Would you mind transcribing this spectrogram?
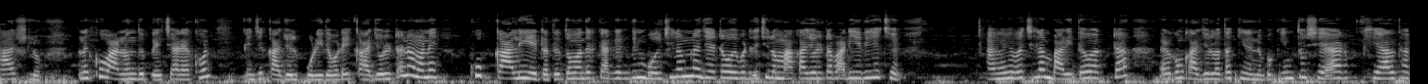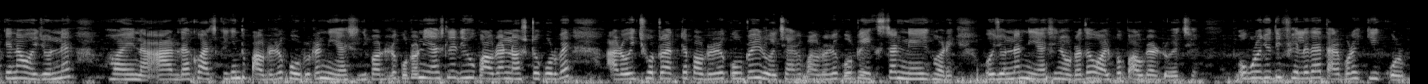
হাসলো মানে খুব আনন্দ পেয়েছে। আর এখন এই যে কাজল পরিয়ে দেবো এই কাজলটা না মানে খুব কালি এটাতে। তোমাদেরকে আগে একদিন বলছিলাম না যে এটা ওই বাড়িতে ছিল? মা কাজলটা বাড়িয়ে দিয়েছে? আমি ভেবেছিলাম বাড়িতেও একটা এরকম কাজলতা কিনে নেব, কিন্তু সে আর খেয়াল থাকে না, ওই জন্যে হয় না। আর দেখো, আজকে কিন্তু পাউডারের কৌটোটা নিয়ে আসিনি। পাউডারের কৌটো নিয়ে আসলে রিহু পাউডার নষ্ট করবে, আর ওই ছোট একটা পাউডারের কৌটোই রয়েছে, আর পাউডারের কৌটো এক্সট্রা নেই ঘরে, ওই জন্য নিয়ে আসিনি, ওটাতেও অল্প পাউডার রয়েছে। ওগুলো যদি ফেলে দেয়, তারপরে কি করব।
